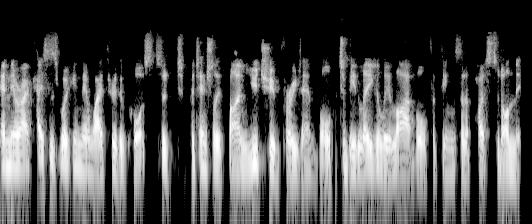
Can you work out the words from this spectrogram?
And there are cases working their way through the courts to, to potentially find YouTube, for example, to be legally liable for things that are posted on there.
